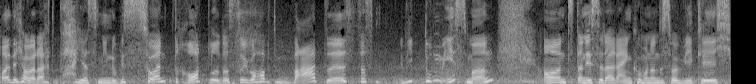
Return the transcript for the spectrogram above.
Und ich habe mir gedacht, boah, Jasmin, du bist so ein Trottel, dass du überhaupt wartest. Das, wie dumm ist man? Und dann ist er da reinkommen und es war wirklich.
